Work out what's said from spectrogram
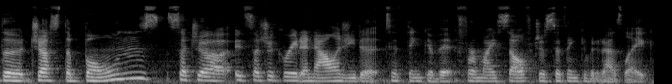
the, just the bones, such a, it's such a great analogy to, to think of it for myself, just to think of it as like,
